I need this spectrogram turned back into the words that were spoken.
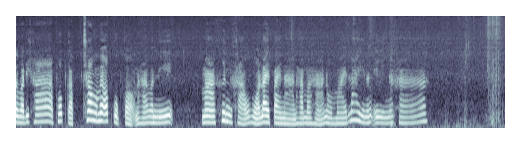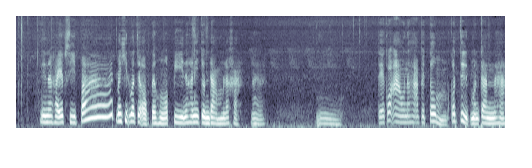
สวัสดีค่ะ พบกับช่องแม่ออฟกกอกนะคะ วันนี้มาขึ้นเขาหัวไร่ปลายนานะคะ มาหาหน่อไม้ไล่นั่นเองนะคะ นี่นะคะ FC ป้าดไม่คิดว่าจะออกแต่หัวปีนะคะ นี่จนดำแล้วค่ะนะคะนี่แต่ก็เอานะคะ ไปต้มก็จืดเหมือนกันนะคะ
